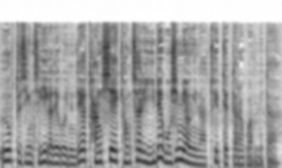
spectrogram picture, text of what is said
의혹도 지금 제기가 되고 있는데요. 당시에 경찰이 250명이나 투입됐다라고 합니다.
